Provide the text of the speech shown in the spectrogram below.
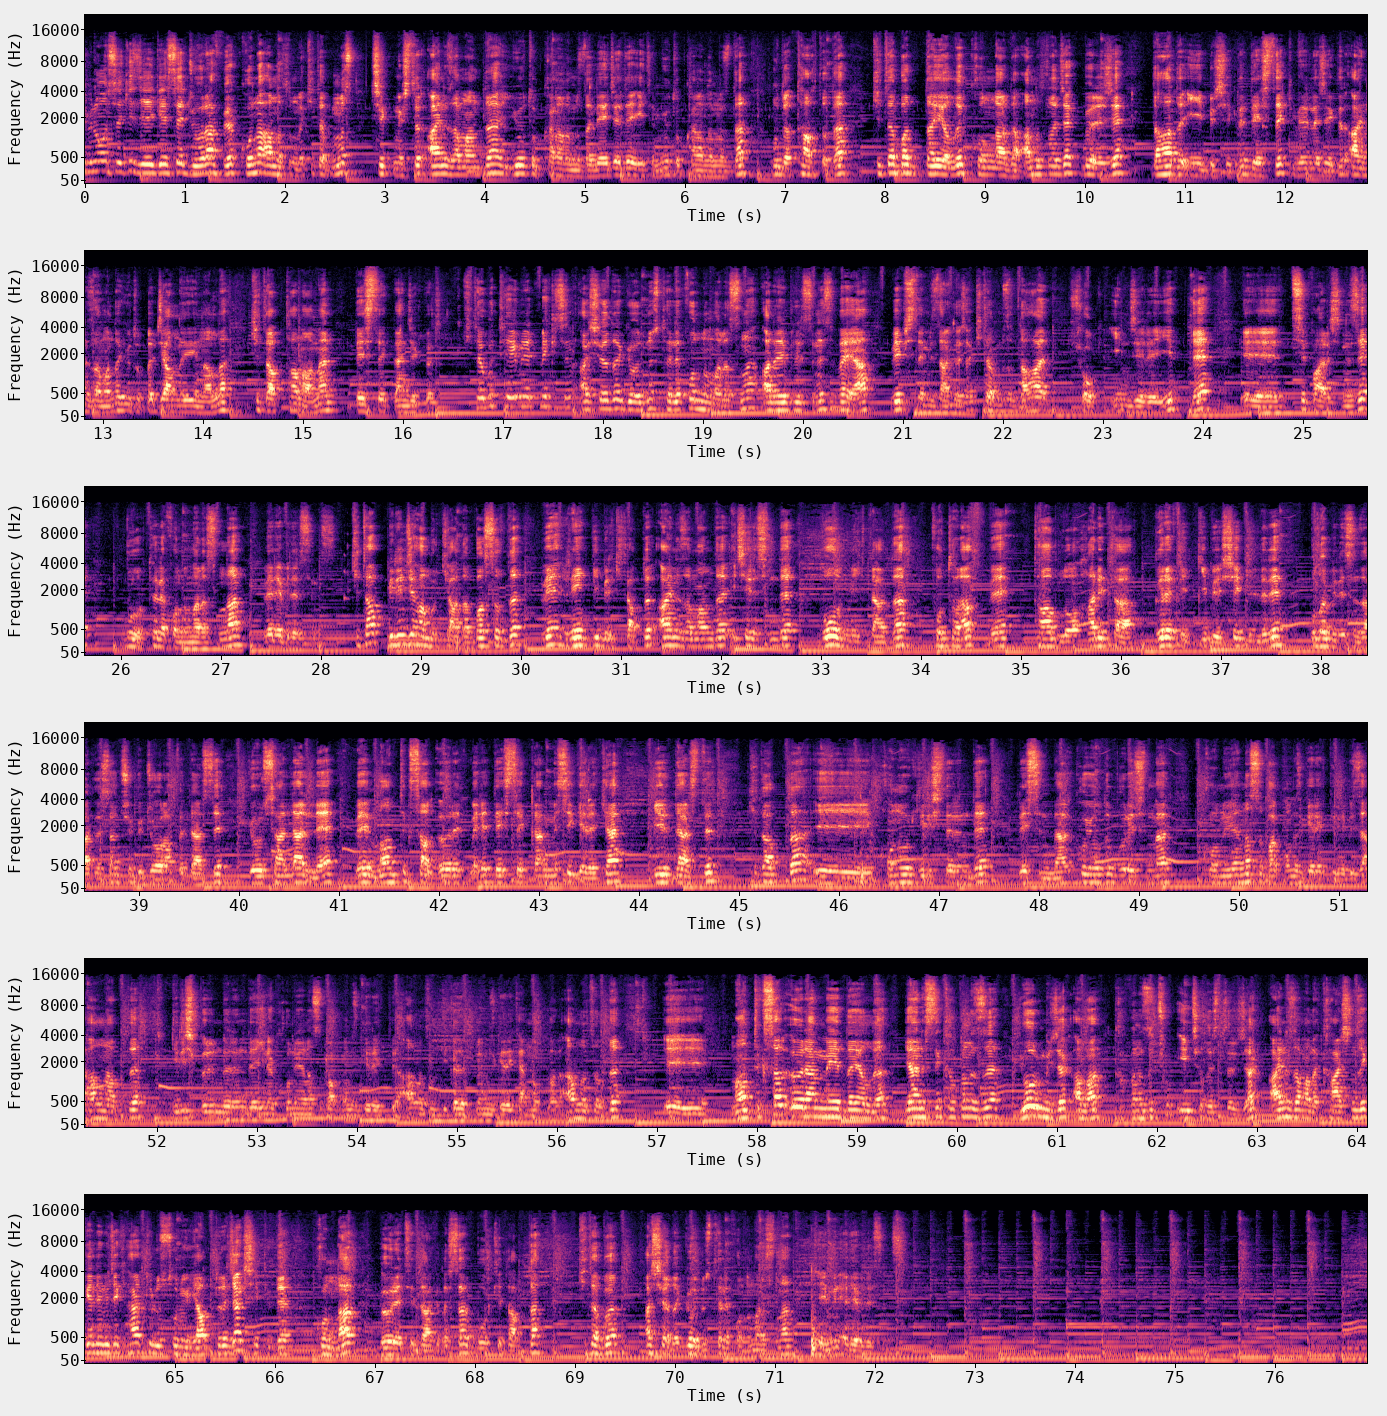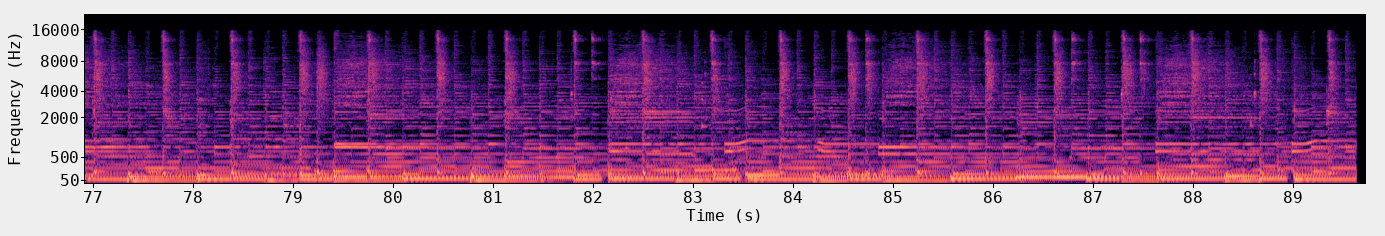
2018 YGS Coğrafya konu anlatımlı kitabımız çıkmıştır. Aynı zamanda YouTube kanalımızda, LCD Eğitim YouTube kanalımızda bu da tahtada kitaba dayalı konularda anlatılacak. Böylece daha da iyi bir şekilde destek verilecektir. Aynı zamanda YouTube'da canlı yayınlarla kitap tamamen desteklenecektir. Kitabı temin etmek için aşağıda gördüğünüz telefon numarasını arayabilirsiniz veya web sitemizde arkadaşlar kitabımızı daha çok inceleyip de e, siparişinizi bu telefon numarasından verebilirsiniz. Kitap birinci hamur kağıda basıldı ve renkli bir kitaptır. Aynı zamanda içerisinde bol miktarda fotoğraf ve tablo, harita, grafik gibi şekilleri bulabilirsiniz arkadaşlar. Çünkü coğrafya dersi görsellerle ve mantıksal öğretmele desteklenmesi gereken bir derstir. Kitapta eee, konu girişlerinde resimler koyuldu. Bu resimler konuya nasıl bakmamız gerektiğini bize anlattı. Giriş bölümlerinde yine konuya nasıl bakmamız gerektiği anlatıldı. Dikkat etmemiz gereken noktalar anlatıldı. Eee, mantıksal öğrenmeye dayalı yani sizin kafanızı yormayacak ama kafanızı çok iyi çalıştıracak. Aynı zamanda karşınıza gelebilecek her türlü soruyu yaptıracak şekilde konular öğretildi arkadaşlar bu kitapta. Kitabı aşağıda gördüğünüz telefon numarasından temin edebilirsiniz.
